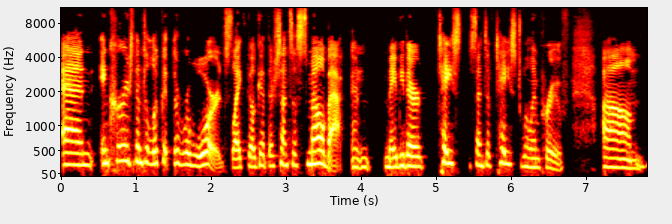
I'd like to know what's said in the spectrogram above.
and encourage them to look at the rewards like they'll get their sense of smell back and maybe their taste sense of taste will improve. Um,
